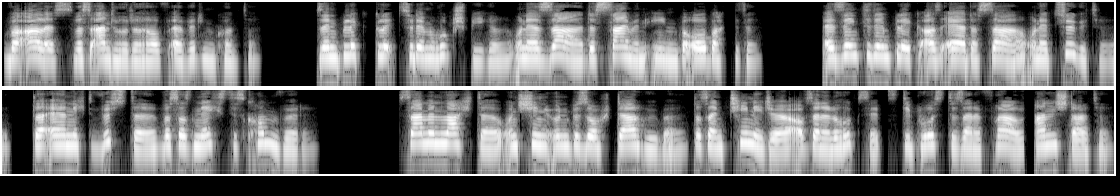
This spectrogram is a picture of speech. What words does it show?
war alles, was Andrew darauf erwidern konnte. Sein Blick glitt zu dem Rückspiegel, und er sah, dass Simon ihn beobachtete. Er senkte den Blick, als er das sah, und er zögerte, da er nicht wüsste, was als nächstes kommen würde. Simon lachte und schien unbesorgt darüber, dass ein Teenager auf seinem Rücksitz die Brüste seiner Frau anstarrte.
